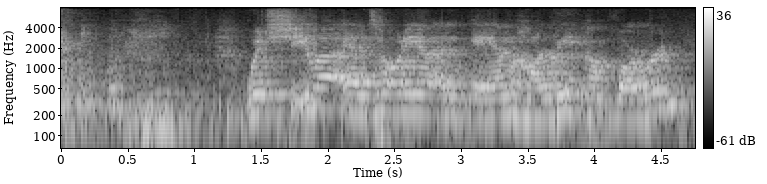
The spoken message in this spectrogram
Would would Sheila, Antonia, and Anne Harvey come forward?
